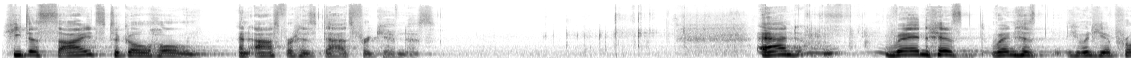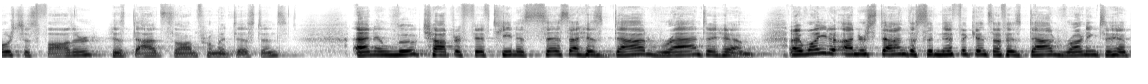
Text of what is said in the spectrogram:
he decides to go home and ask for his dad's forgiveness. And when, his, when, his, when he approached his father, his dad saw him from a distance. And in Luke chapter 15, it says that his dad ran to him. And I want you to understand the significance of his dad running to him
